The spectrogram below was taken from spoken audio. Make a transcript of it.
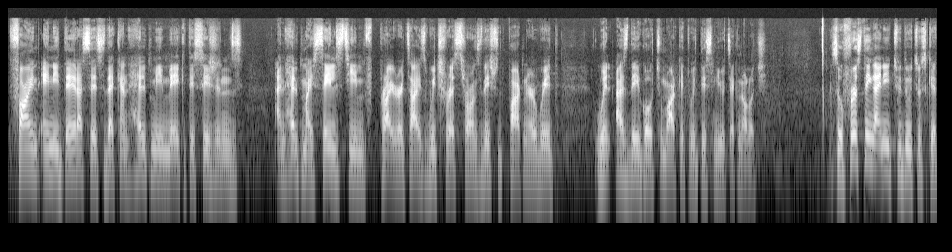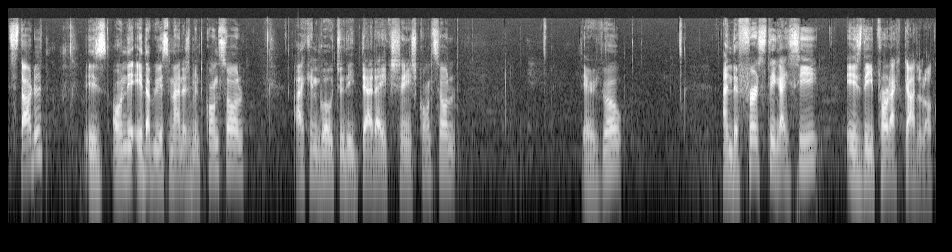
find any data sets that can help me make decisions and help my sales team prioritize which restaurants they should partner with when, as they go to market with this new technology. So first thing I need to do to get started is on the AWS Management Console, I can go to the Data Exchange console. There you go. And the first thing I see is the product catalog.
